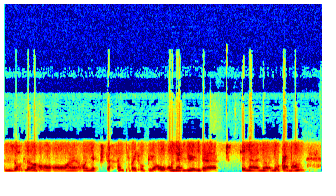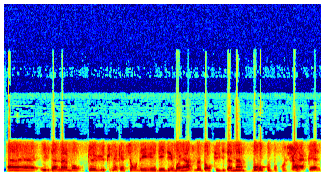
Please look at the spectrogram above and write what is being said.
nous autres, là, on, n'y a plus personne qui va être au bureau. On annule euh, nos commandes. Euh, évidemment, bon, tu as vu toute la question des, des, des voyages, là, donc évidemment, beaucoup, beaucoup de gens appellent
